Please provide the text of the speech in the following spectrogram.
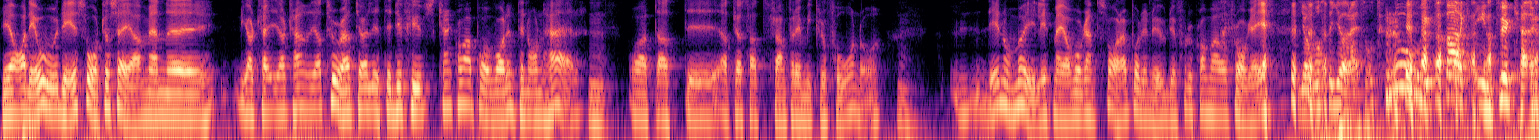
Ja, det är, det är svårt att säga men eh, jag, kan, jag, kan, jag tror att jag lite diffus kan komma på, var det inte någon här? Och att, att, eh, att jag satt framför en mikrofon då. Det är nog möjligt men jag vågar inte svara på det nu. Det får du komma och fråga igen. Jag måste göra ett så otroligt starkt intryck här.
